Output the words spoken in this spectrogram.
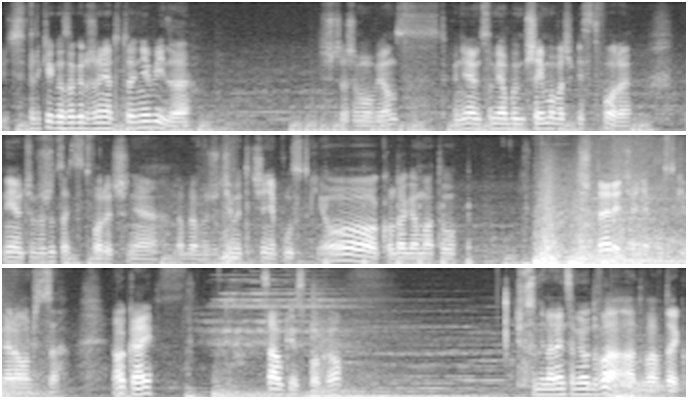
Nic wielkiego zagrożenia tutaj nie widzę. Szczerze mówiąc. Nie wiem, co miałbym przejmować, jakie stwory. Nie wiem, czy wyrzucać stwory, czy nie. Dobra, wyrzucimy te cienie pustki. O, kolega ma tu cztery cienie pustki na rączce. Okej. Całkiem spoko. Czy w sumie na ręce miał dwa, a dwa w deku.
